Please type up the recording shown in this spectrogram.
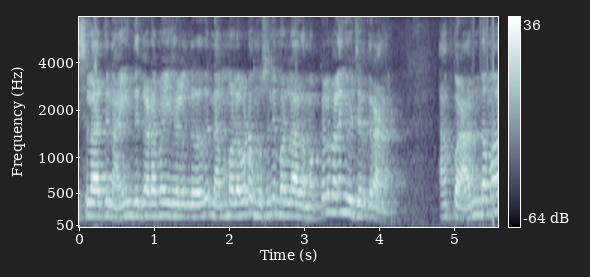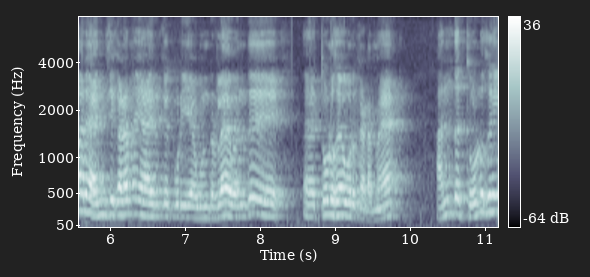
இஸ்லாத்தின் ஐந்து கடமைகள்ங்கிறது நம்மளை விட முஸ்லீம் அல்லாத மக்கள் வழங்கி வச்சுருக்கிறாங்க. அப்போ அந்த மாதிரி அஞ்சு கடமையாக இருக்கக்கூடிய ஒன்றில் வந்து தொழுகை ஒரு கடமை. அந்த தொழுகை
